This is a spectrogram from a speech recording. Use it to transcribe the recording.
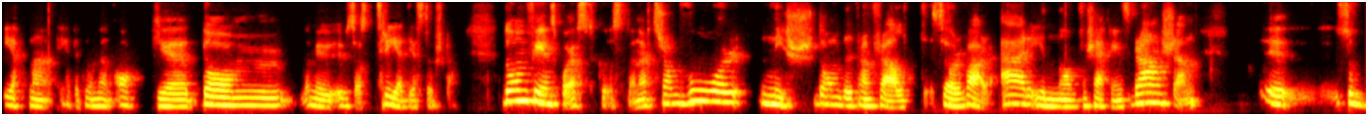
Etna heter kunden och eh, de, de är USAs tredje största. De finns på östkusten eftersom vår nisch, de vi framförallt servar, är inom försäkringsbranschen. Eh, så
